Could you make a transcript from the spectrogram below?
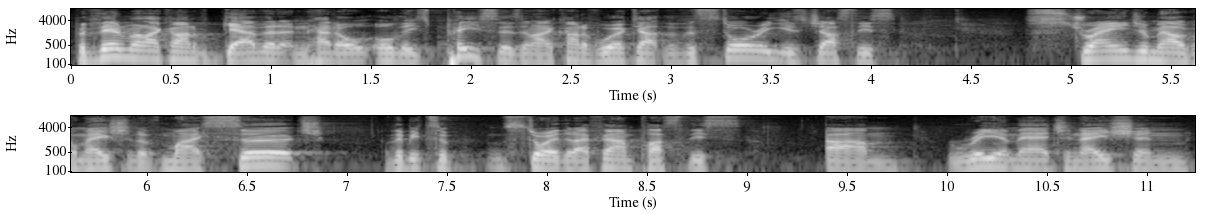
but then when I kind of gathered and had all, all these pieces, and I kind of worked out that the story is just this strange amalgamation of my search, the bits of story that I found, plus this um, reimagination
